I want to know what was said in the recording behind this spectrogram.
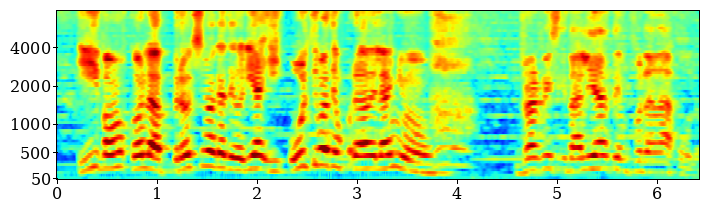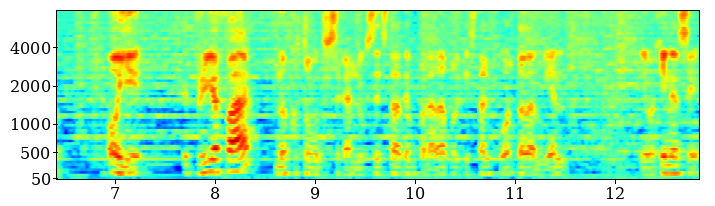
Y vamos con la próxima categoría y última temporada del año. Drag Race Italia, temporada 1. Oye, Trivia Fact, nos costó mucho sacar looks esta temporada porque es tan corta también. Imagínense,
